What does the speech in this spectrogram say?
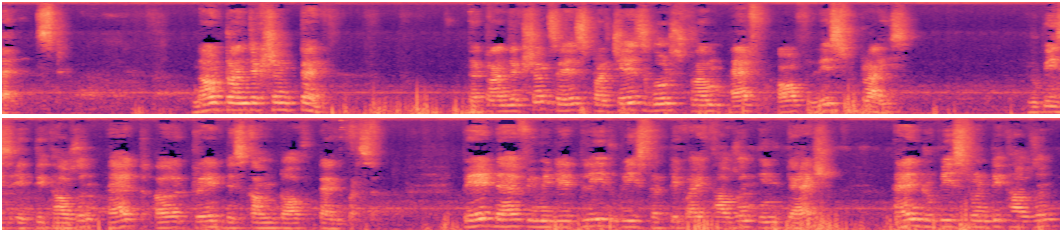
balanced. Now transaction 10. The transaction says purchase goods from F of list price rupees 80,000 at a trade discount of 10%. Paid F immediately rupees 35,000 in cash and rupees 20,000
